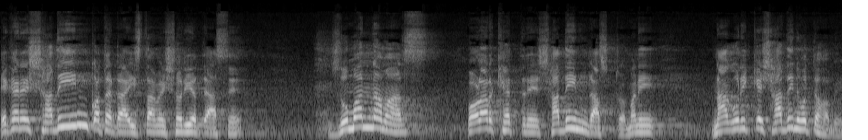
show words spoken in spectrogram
এখানে স্বাধীন কথাটা ইসলামের শরীয়তে আছে। জুমান নামাজ পড়ার ক্ষেত্রে স্বাধীন রাষ্ট্র মানে নাগরিককে স্বাধীন হতে হবে।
